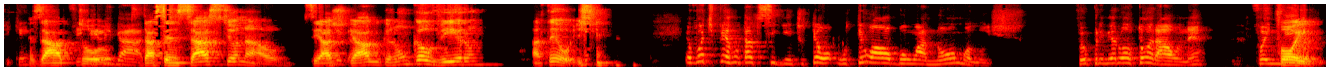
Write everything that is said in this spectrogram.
Fiquem, Exato. Fiquem ligados. Está sensacional. Você acha que é algo que nunca ouviram até hoje. Eu vou te perguntar o seguinte: o teu, o teu álbum Anômalos foi o primeiro autoral, né? Foi, foi. Nele,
